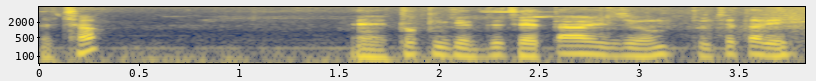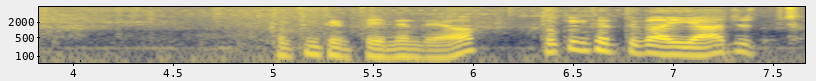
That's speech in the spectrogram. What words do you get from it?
그렇죠? 네, 도킹 텐트 제 딸 지금 둘째 딸이 도킹 텐트에 있는데요. 도킹 텐트가 이게 아주 저-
